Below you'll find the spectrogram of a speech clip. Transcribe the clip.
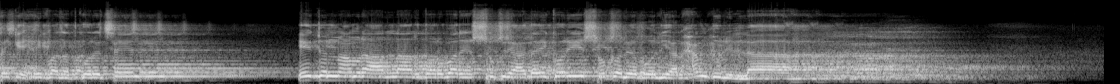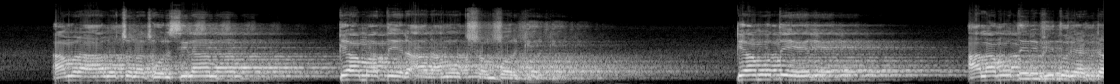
থেকে হেফাজত করেছেন। এই জন্য আমরা আল্লাহর দরবারে শুক্রিয়া আদায় করি, সকলে বলি আলহামদুলিল্লাহ। আমরা আলোচনা করছিলাম কেয়ামাতের আলামত সম্পর্কে। কেয়ামতের আলামতের ভিতরে একটা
